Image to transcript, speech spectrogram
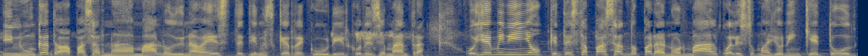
y nunca te va a pasar nada malo. De una vez te tienes que recubrir con ese mantra. Oye, mi niño, ¿qué te está pasando paranormal? ¿Cuál es tu mayor inquietud?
